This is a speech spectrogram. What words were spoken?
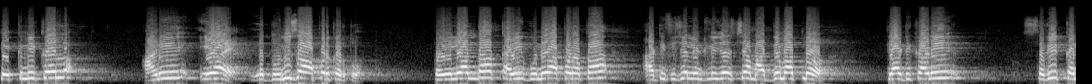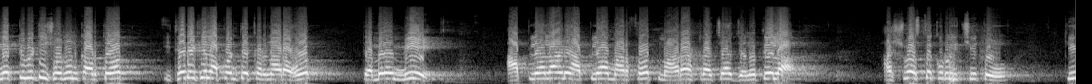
टेक्निकल आणि ए आय या दोन्हीचा वापर करतो. पहिल्यांदा काही गुन्हे आपण आता आर्टिफिशियल इंटेलिजन्सच्या माध्यमातून त्या ठिकाणी सगळी कनेक्टिव्हिटी शोधून काढतो इथे देखील आपण ते करणार आहोत. त्यामुळे मी आपल्याला आणि आपल्या मार्फत महाराष्ट्राच्या जनतेला आश्वस्त करू इच्छितो की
